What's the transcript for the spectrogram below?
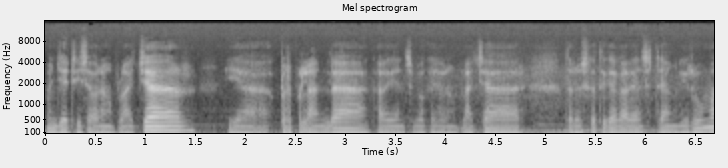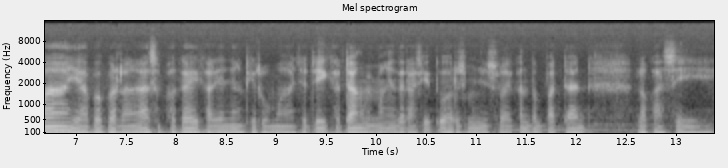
menjadi seorang pelajar, ya berperanlah kalian sebagai seorang pelajar. Terus ketika kalian sedang di rumah, ya berperanlah sebagai kalian yang di rumah. Jadi kadang memang interaksi itu harus menyesuaikan tempat dan lokasi.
